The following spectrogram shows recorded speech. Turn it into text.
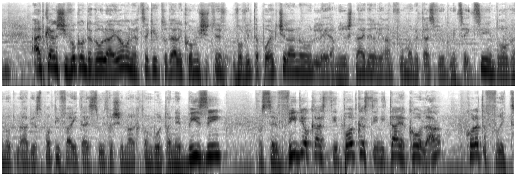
עד כאן שיווק on the go להיום, אני רוצה להגיד תודה לכל מי ששיתף והוביל את הפרויקט שלנו, לאמיר שניידר, לירן פורמה בתא סביבות מצייצים, דרור גנות מאדיו ספוטיפיי, איתי סוויטה של מערכת באולפני ביזי, עושה וידאו קאסטים, פודקאסטים, איתי הכל, אה? כל התפריט.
